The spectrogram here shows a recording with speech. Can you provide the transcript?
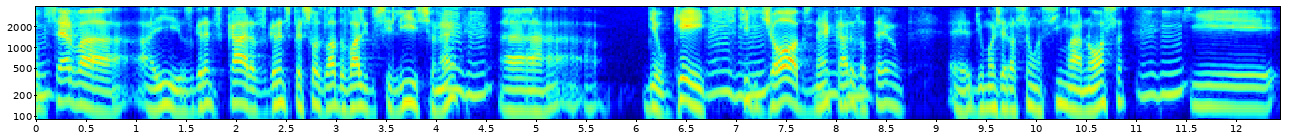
Observa aí os grandes caras, as grandes pessoas lá do Vale do Silício, né? Uhum. Ah, Bill Gates, Steve Jobs, né? Caras até é, de uma geração acima à nossa, Uhum. que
